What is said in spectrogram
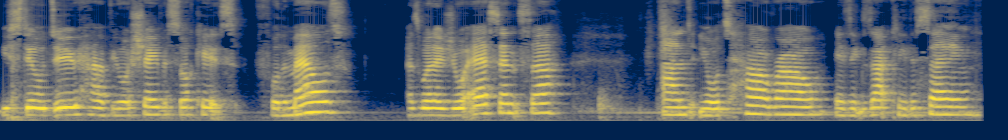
You still do have your shaver sockets for the males, as well as your air sensor. And your towel rail is exactly the same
